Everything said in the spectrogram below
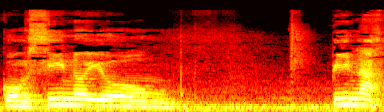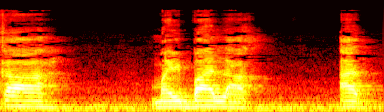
Kung sino yung pinaka may balak at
